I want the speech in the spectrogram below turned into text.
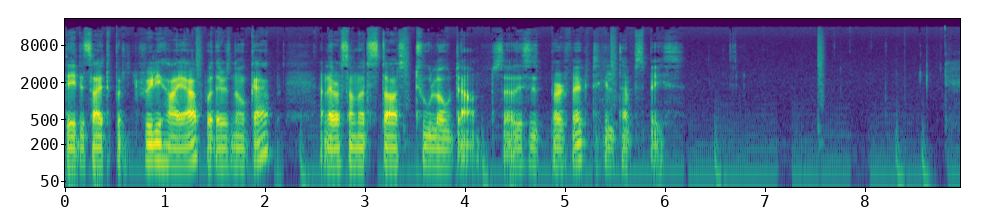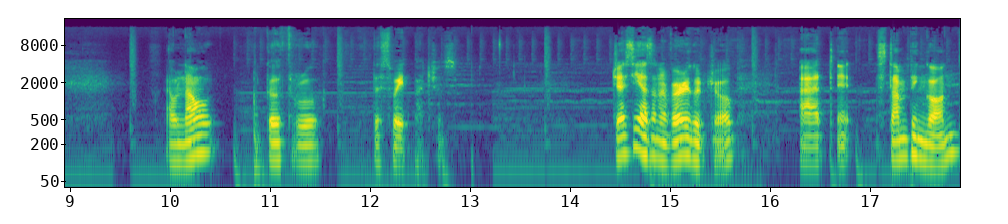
they decide to put it really high up where there's no gap and there are some that start too low down. So this is perfect tab space. I will now go through the suede patches. Jessie has done a very good job at eh, stamping on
